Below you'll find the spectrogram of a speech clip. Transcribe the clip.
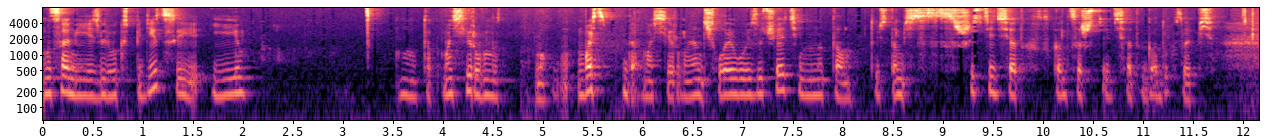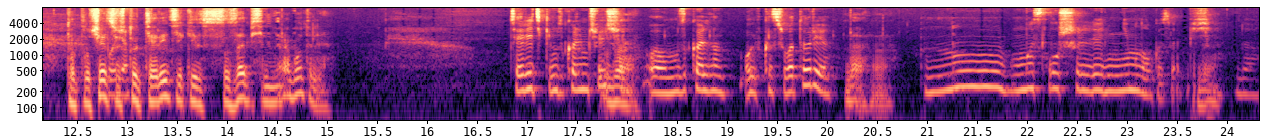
мы сами ездили в экспедиции, и ну, так массированно, масс- да, массированно, я начала его изучать именно там. То есть там с 60-х, с конца 60-х годов записи. То получается, были. что теоретики с записями не работали? Теоретики музыкального училища, э, музыкальном, ой, в консерватории, Да, да. ну, мы слушали немного записей, да,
